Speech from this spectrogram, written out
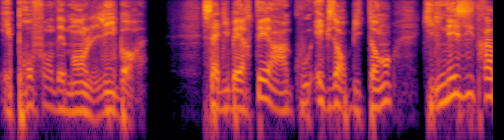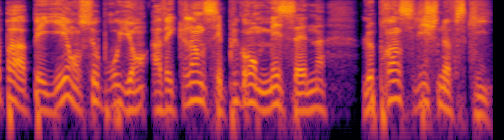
et profondément libre. Sa liberté a un coût exorbitant qu'il n'hésitera pas à payer en se brouillant avec l'un de ses plus grands mécènes, le prince Lichnowsky.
